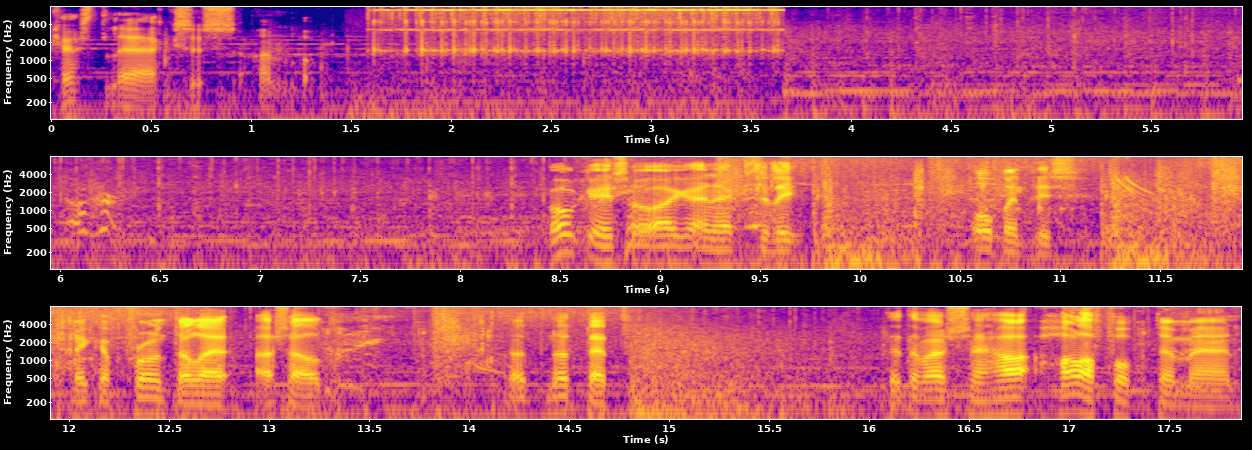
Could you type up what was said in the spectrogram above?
Castle access unlocked. Okay, so I can actually open this, make a frontal assault. Not, not that. That was half of the man.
